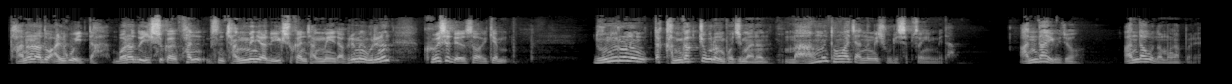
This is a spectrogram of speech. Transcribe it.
단어라도 알고 있다. 뭐라도 익숙한, 환, 무슨 장면이라도 익숙한 장면이다. 그러면 우리는 그것에 대해서 이렇게 눈으로는 딱 감각적으로는 보지만은 마음은 통하지 않는 것이 우리 습성입니다. 안다 이거죠. 안다고 넘어가 버려요.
